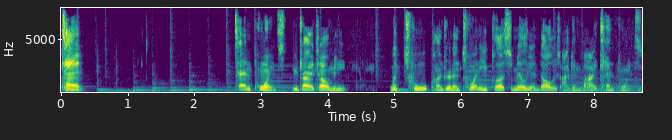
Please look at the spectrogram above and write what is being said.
Ten. Ten points. You're trying to tell me with two hundred and twenty plus million dollars, I can buy ten points.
